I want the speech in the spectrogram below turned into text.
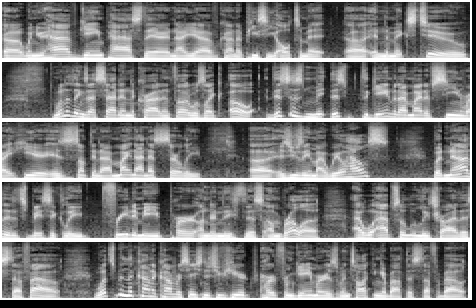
uh, when you have Game Pass there, now you have kind of PC Ultimate uh, in the mix too. One of the things I sat in the crowd and thought was like, oh, this is this the game that I might have seen right here is something that I might not necessarily uh, is usually in my wheelhouse. But now that it's basically free to me per underneath this umbrella, I will absolutely try this stuff out. What's been the kind of conversation that you've heard, heard from gamers when talking about this stuff about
